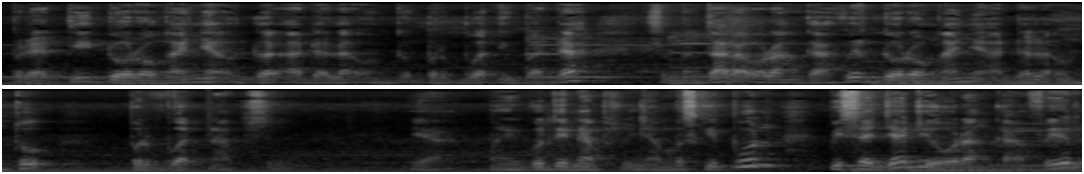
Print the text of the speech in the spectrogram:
berarti dorongannya adalah untuk berbuat ibadah, sementara orang kafir dorongannya adalah untuk berbuat nafsu. Ya, mengikuti nafsunya. Meskipun bisa jadi orang kafir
